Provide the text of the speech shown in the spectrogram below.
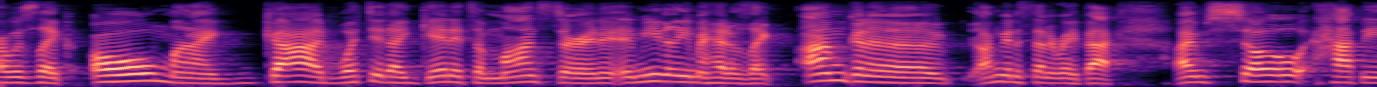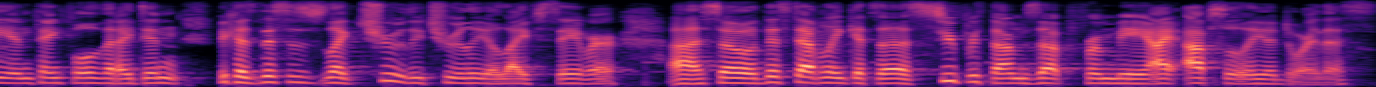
I was like, "Oh my God, what did I get? It's a monster!" And immediately in my head, I was like, "I'm gonna, I'm gonna send it right back." I'm so happy and thankful that I didn't, because this is like truly, truly a lifesaver. Uh, so this definitely gets a super thumbs up from me. I absolutely adore this.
